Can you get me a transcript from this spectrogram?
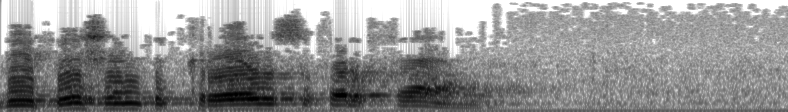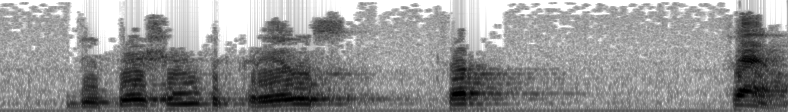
The patient craves for fan. The patient craves for fan.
